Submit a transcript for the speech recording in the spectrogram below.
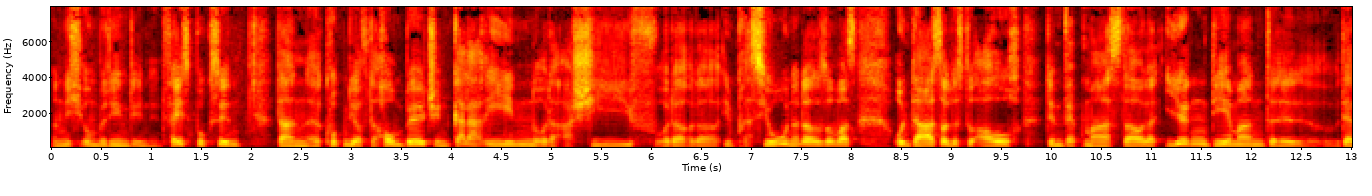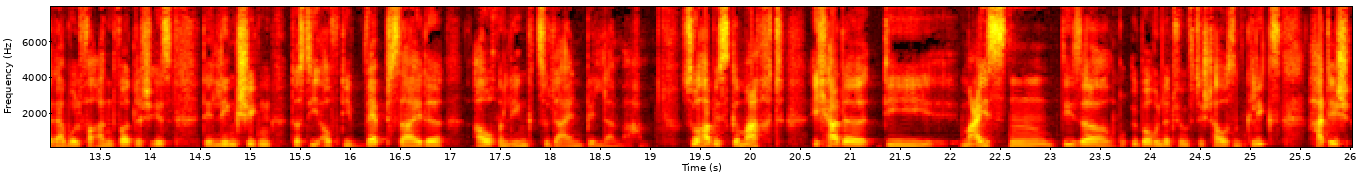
und nicht unbedingt in, in Facebook sind, dann äh, gucken die auf der Homepage in Galerien oder Archiv oder, oder Impressionen oder sowas. Und da solltest du auch dem Webmaster oder irgendjemand, äh, der da wohl verantwortlich ist, den Link schicken, dass die auf die Webseite auch einen Link zu deinen Bildern machen. So habe ich es gemacht. Ich hatte die meisten dieser über 150.000 Klicks, hatte ich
